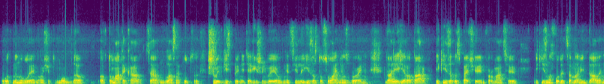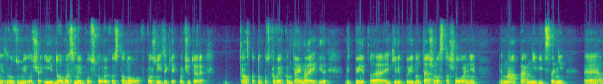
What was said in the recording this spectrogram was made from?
от минулої ночі. Тому е, автоматика це власне тут швидкість прийняття рішень, виявлення цілей і застосування озброєння. Далі є радар, який забезпечує інформацію, який знаходиться на віддаленні, зрозуміло, що і до восьми пускових установок, в кожній з яких по чотири транспортно-пускових контейнери, які відповід, е, які відповідно теж розташовані на певній відстані. е,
